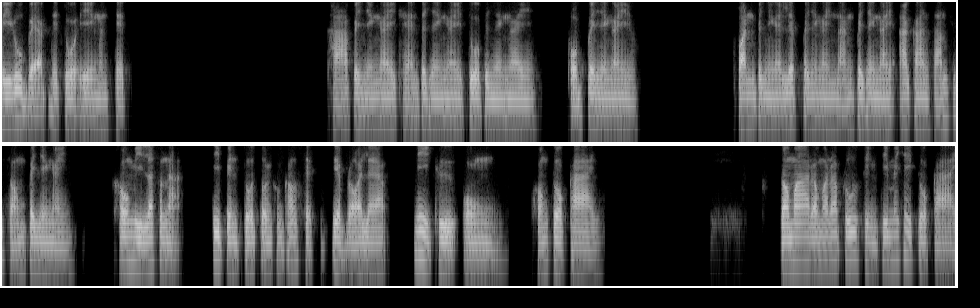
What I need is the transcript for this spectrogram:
มีรูปแบบในตัวเองมันเสร็จ ขาเป็นยังไง แขนเป็นยังไง ตัวเป็นยังไง ผมเป็นยังไง ฟันเป็นยังไง เล็บเป็นยังไง หนังเป็นยังไง อาการสามสิบสองเป็นยังไง เขามีลักษณะที่เป็นตัวตนของเขาเสร็จเรียบร้อยแล้ว นี่คือองค์ของตัวกาย ต่อมาเรามารับรู้สิ่งที่ไม่ใช่ตัวกาย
